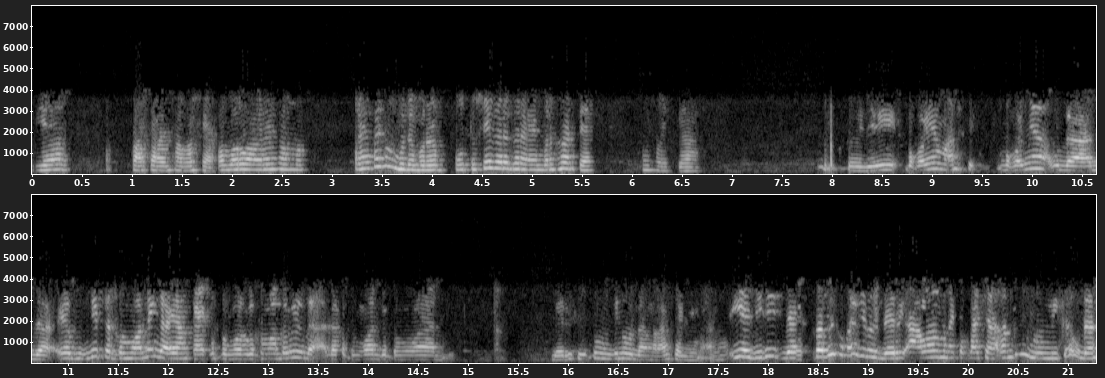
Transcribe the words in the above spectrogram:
dia pacaran sama siapa? Baru akhirnya sama ternyata emang bener-bener putusnya gara-gara Amber Heard ya? Oh my god. Gitu jadi pokoknya masih pokoknya udah ada ya mungkin ketemuannya nggak yang kayak ketemuan ketemuan tapi udah ada ketemuan ketemuan dari situ mungkin udah ngerasa gimana. Iya jadi tapi pokoknya gitu dari awal mereka pacaran tuh belum nikah udah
